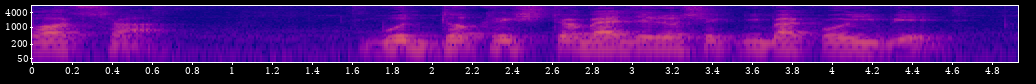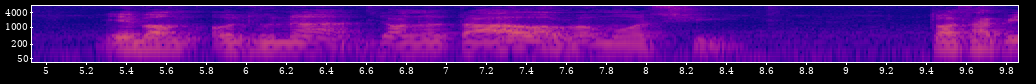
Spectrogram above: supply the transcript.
ভরসা। বুদ্ধ খ্রিস্ট ব্যাজরসে কিবা কইবে, এবং অধুনা জনতাও অঘমর্ষি। তথাপি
